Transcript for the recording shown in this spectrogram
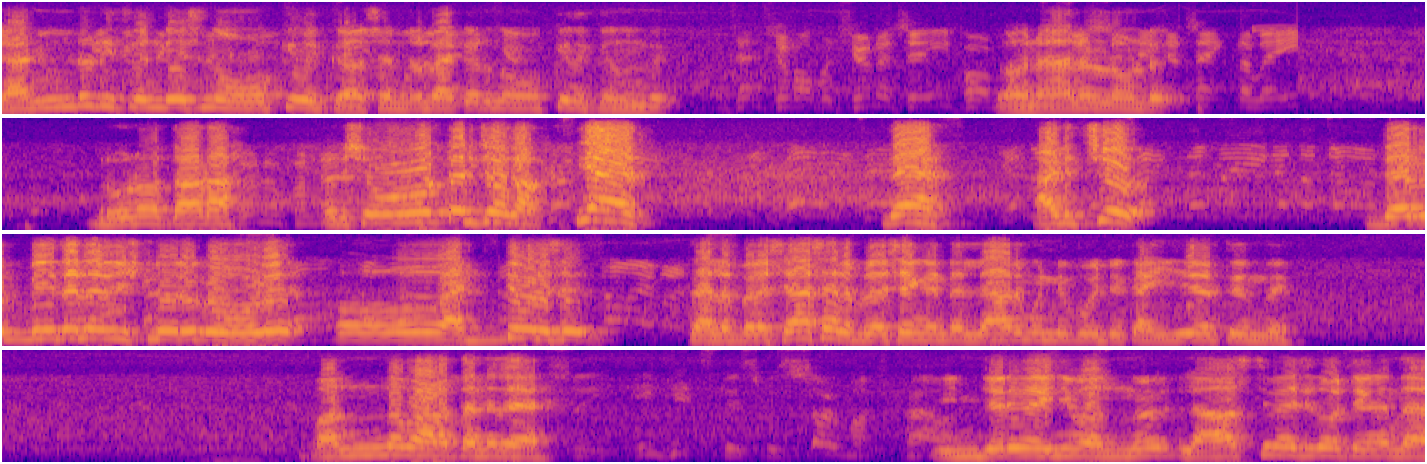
രണ്ട് ഡിഫൻഡേഴ്സ് നോക്കി നിൽക്കുക. സെൻട്രൽ ബാക്കർ നോക്കി നിൽക്കുന്നുണ്ട്. ഒനാനുള്ളോണ്ട് ബ്രൂണോ താടാ. ഒരു ഷോട്ട് അടിച്ചു നോക്കാം. യെസ് അടിച്ചു. ഡെർബി തന്നെ വിഷ്ണു ഒരു ഗോൾ ഓ അടിപൊളി സെലിബ്രേഷൻ ആ സെലിബ്രേഷൻ കണ്ട്. എല്ലാരും മുന്നിൽ പോയിട്ട് കൈ ചേർത്ത് നിന്ന്. വന്ന പാടെ തന്നെ ദേ. ഇഞ്ചറി കഴിഞ്ഞ് വന്നു. ലാസ്റ്റ് മാച്ച് തോറ്റെങ്കിൽ എന്താ?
